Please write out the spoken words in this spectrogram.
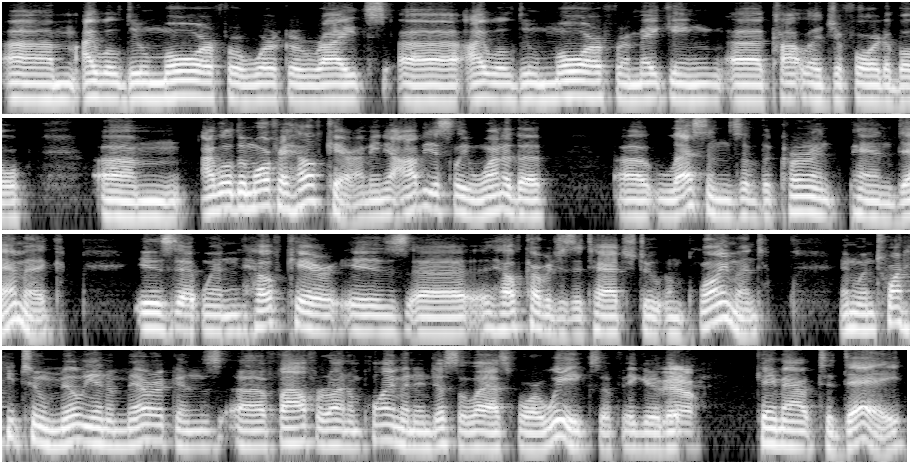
Um, I will do more for worker rights. Uh, I will do more for making uh, college affordable. Um, I will do more for healthcare. I mean, obviously, one of the uh, lessons of the current pandemic is that when healthcare is uh, health coverage is attached to employment, and when 22 million Americans uh, file for unemployment in just the last four weeks, a figure that yeah. came out today,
